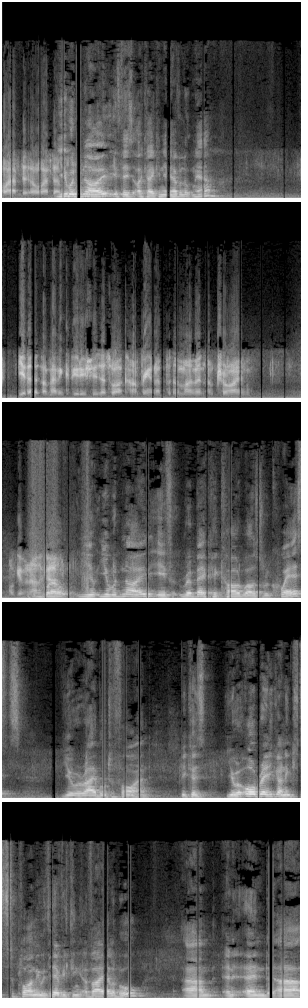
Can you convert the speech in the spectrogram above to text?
I'll have to. I'll have to. You would know if there's okay. Can you have a look now? Yeah, that, I'm having computer issues. That's why I can't bring it up at the moment. I'm trying. I'll give another go. Well, you you would know if Rebecca Caldwell's requests you were able to find because you were already going to supply me with everything available. Um, and and uh,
